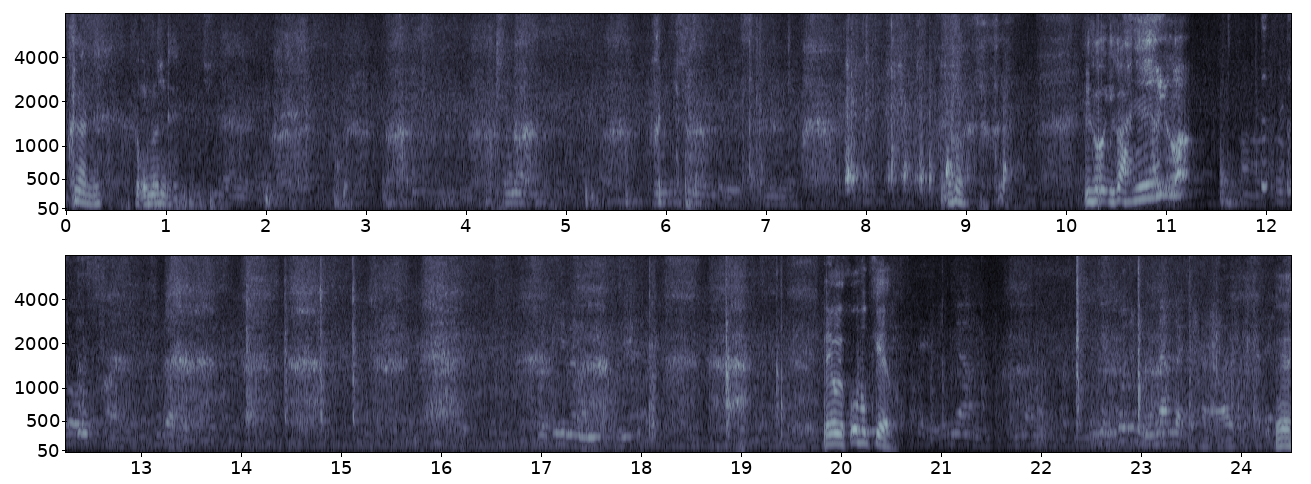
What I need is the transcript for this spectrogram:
큰일 났네. 없는데. 저는 이거, 이거 아니에요, 이거? 저기는 없는 네, 여기 꼽을게요. 이게 꽂은 다 나와야 되는데 네.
